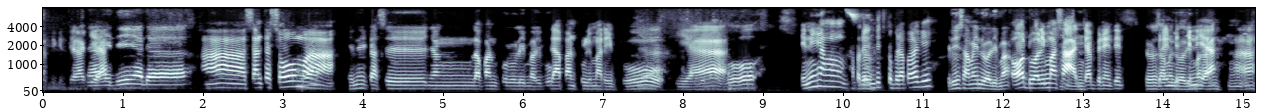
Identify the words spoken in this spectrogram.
lebih gede lagi Nah, ya. ini ada Ah, Santa Soma. ini kasih yang 85.000. 85.000. Iya. Bu, Ini yang Apa branded ke berapa lagi? ini samain 25. Oh, 25 saja branded. Terus Branded 25. ini ya. Hmm. Ah.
